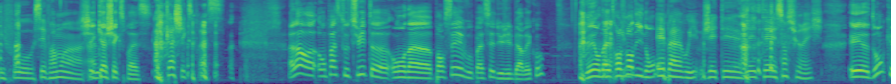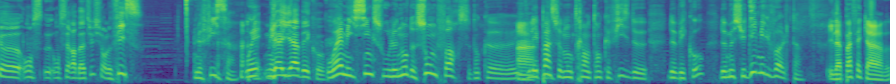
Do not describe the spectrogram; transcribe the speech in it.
Il faut, c'est vraiment un, Chez un- Cash Express. un Cash Express. Alors, euh, on passe tout de suite. euh, on a pensé vous passer du Gilbert Bécaud, mais on a étrangement dit non. Eh ben oui, j'ai été, j'ai été censuré. Et euh, donc, euh, on, s- on s'est rabattu sur le fils, Le fils, ouais, mais Gaïa Bécaud. Ouais, mais il signe sous le nom de Son de Force. Donc, euh, il Ah. voulait pas se montrer en tant que fils de, de Beko, de monsieur 10 000 volts. Il n'a pas fait carrière,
